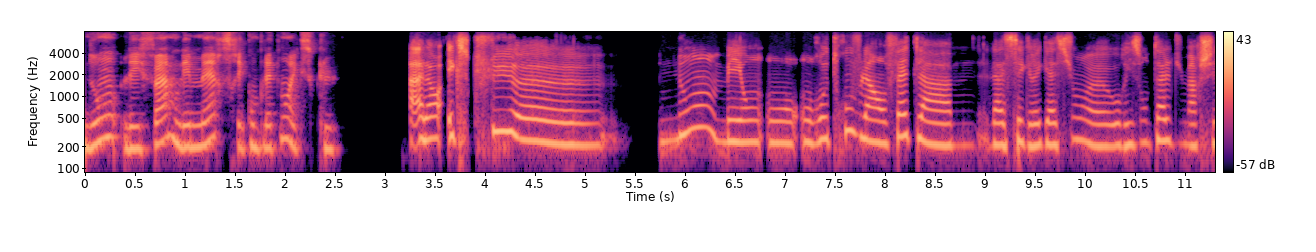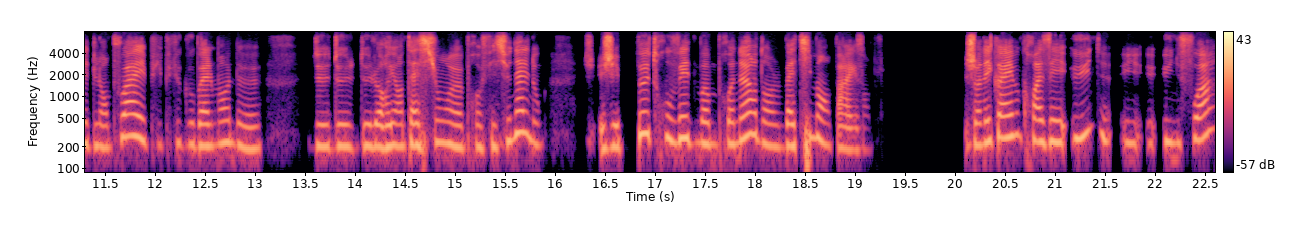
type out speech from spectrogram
dont les femmes ou les mères seraient complètement exclues? Alors, exclues, euh, non, mais on, retrouve là en fait la, ségrégation euh, horizontale du marché de l'emploi et puis plus globalement de, l'orientation euh, professionnelle. Donc, j'ai peu trouvé de mompreneurs dans le bâtiment, par exemple. J'en ai quand même croisé une, une, fois,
